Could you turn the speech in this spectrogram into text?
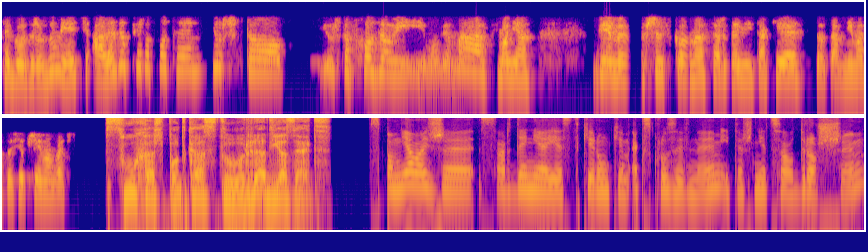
tego zrozumieć, ale dopiero potem już to, już to wchodzą i, i mówią, a Monia, wiemy wszystko na Sardynii, tak jest, to tam nie ma co się przejmować. Słuchasz podcastu Radio Z. Wspomniałaś, że Sardynia jest kierunkiem ekskluzywnym i też nieco droższym.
